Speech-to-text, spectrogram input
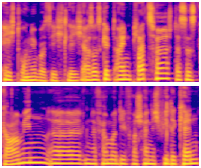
echt unübersichtlich. Also es gibt einen Platzhirsch, das ist Garmin, äh, eine Firma, die wahrscheinlich viele kennen.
